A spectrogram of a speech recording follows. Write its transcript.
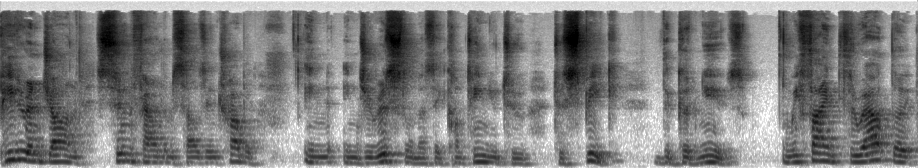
Peter and John soon found themselves in trouble in, in Jerusalem as they continue to, to speak the good news. And we find throughout the,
